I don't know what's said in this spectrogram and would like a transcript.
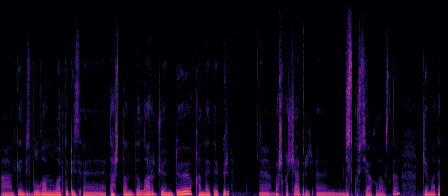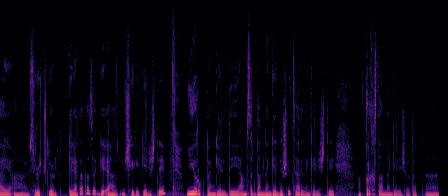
анткени биз булганууларды биз э, таштандылар жөнүндө кандайдыр бир башкача бир э, дискуссия кылабыз да. Жыйырмадай э, сүрөтчүлөр келиатат азыр ке- азыр бишкекке келишти. Нью йорктон келди амстердамдан келди швейцариядан келишти э, кыргызстандан келишип атат. Э,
